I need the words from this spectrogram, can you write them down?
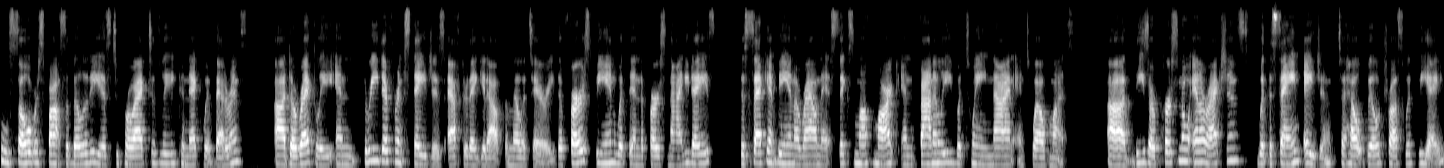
whose sole responsibility is to proactively connect with veterans uh, directly in three different stages after they get out the military. The first being within the first 90 days, the second being around that six month mark, and finally between nine and 12 months. Uh, these are personal interactions with the same agent to help build trust with VA,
